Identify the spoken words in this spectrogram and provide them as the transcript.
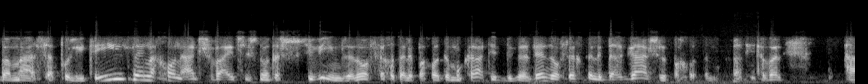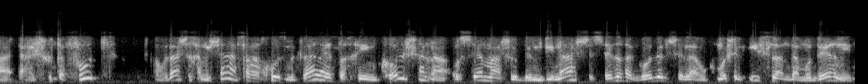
במאס הפוליטי, זה נכון עד שווייץ של שנות ה-70, זה לא הופך אותה לפחות דמוקרטית, בגלל זה זה הופך אותה לדרגה של פחות דמוקרטית, אבל השותפות העובדה ש-15% מכלל האזרחים כל שנה עושה משהו במדינה שסדר הגודל שלה הוא כמו של איסלנד המודרנית,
